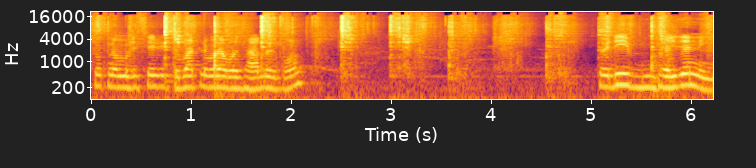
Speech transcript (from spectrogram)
শুকনো মরিচের একটু বাটলে বরাবর ঝাল হইব। তো এটি ভেজে নিই।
